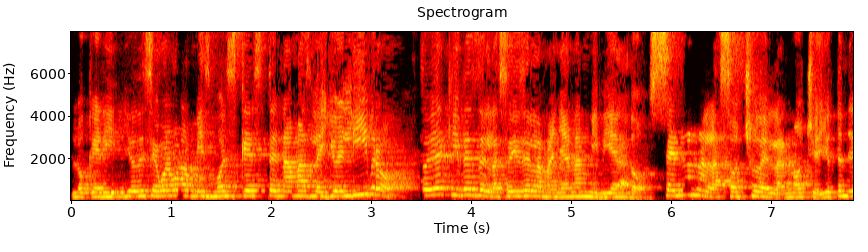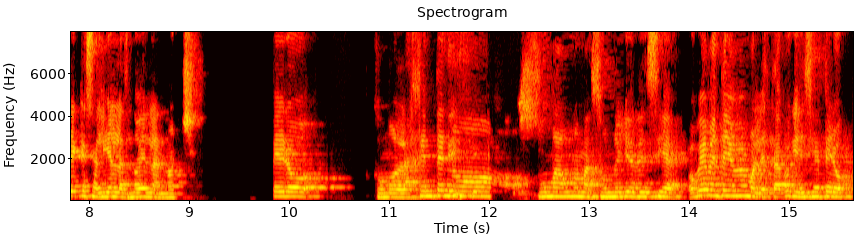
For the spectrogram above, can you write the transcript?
lo quería, yo decía, vuelvo a lo mismo, es que este nada más leyó el libro. Estoy aquí desde las 6 de la mañana midiendo, cenan a las 8 de la noche, yo tendría que salir a las 9 de la noche pero como la gente no suma uno más uno, yo decía, obviamente yo me molestaba porque decía, pero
